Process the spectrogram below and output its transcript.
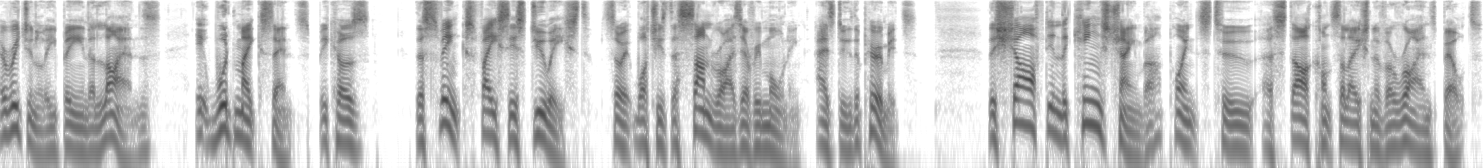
originally been a lion's, it would make sense because the Sphinx faces due east, so it watches the sunrise every morning, as do the pyramids. The shaft in the king's chamber points to a star constellation of Orion's belt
